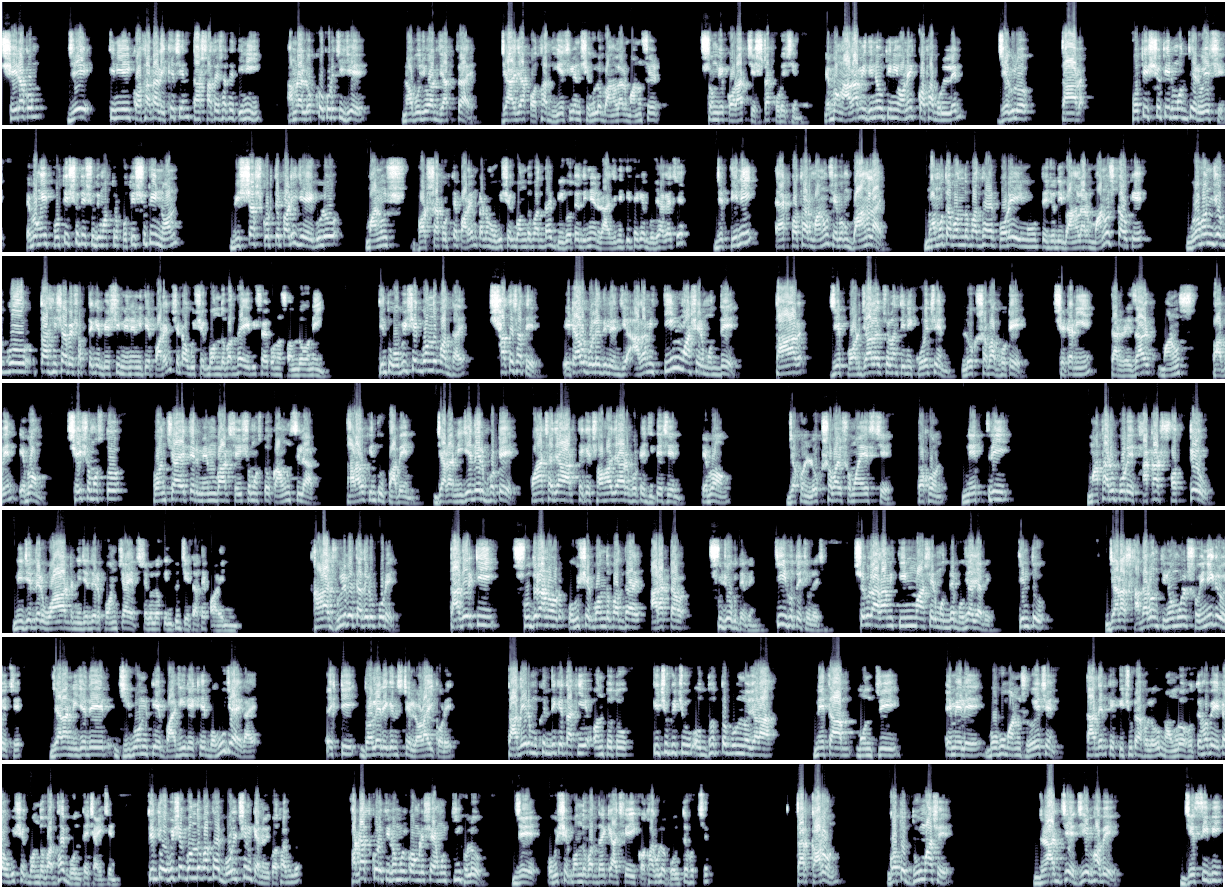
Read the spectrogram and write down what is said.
সেই রকম যে তিনি এই কথাটা রেখেছেন, তার সাথে সাথে তিনি আমরা লক্ষ্য করেছি যে নবজোয়ার যাত্রায় যা যা কথা দিয়েছিলেন, সেগুলো বাংলার মানুষের সঙ্গে করার চেষ্টা করেছেন। এবং আগামী দিনেও তিনি অনেক কথা বললেন, যেগুলো তার প্রতিশ্রুতির মধ্যে রয়েছে। এবং এই প্রতিশ্রুতি শুধুমাত্র প্রতিশ্রুতি নন বিশ্বাস করতে পারি যে এগুলো মানুষ ভরসা করতে পারেন। কারণ অভিষেক বন্দ্যোপাধ্যায় বিগত দিনের রাজনীতি থেকে বোঝা গেছে যে তিনি এক কথার মানুষ এবং বাংলায় মমতা বন্দ্যোপাধ্যায়ের পরে এই মুহূর্তে যদি বাংলার মানুষ কাউকে গ্রহণযোগ্যতা হিসাবে সব থেকে বেশি মেনে নিতে পারেন, সেটা অভিষেক বন্দ্যোপাধ্যায় এই বিষয়ে কোনো সন্দেহ নেই। কিন্তু অভিষেক বন্দ্যোপাধ্যায় সাথে সাথে এটাও বলে দিলেন যে আগামী তিন মাসের মধ্যে তার যে পর্যালোচনা তিনি করেছেন লোকসভা ভোটে, সেটা নিয়ে তার রেজাল্ট মানুষ পাবেন এবং সেই সমস্ত পঞ্চায়েতের মেম্বার সেই সমস্ত কাউন্সিলর তারাও কিন্তু পাবেন। যারা নিজেদের ভোটে পাঁচ হাজার থেকে ছ হাজার ভোটে জিতেছেন এবং যখন লোকসভায় সময় এসছে, তখন নেত্রী মাথার উপরে থাকার সত্ত্বেও নিজেদের ওয়ার্ড, নিজেদের পঞ্চায়েত সেগুলো কিন্তু জেতাতে পারেনি। খাড়া ঝুলবে তাদের উপরে। তাদের কি শুধরানোর অভিষেক বন্দ্যোপাধ্যায় আর একটা সুযোগ দেবেন? কি হতে চলেছে? সেগুলো আগামী তিন মাসের মধ্যে বোঝা যাবে। কিন্তু যারা সাধারণ তৃণমূল সৈনিক রয়েছে যারা নিজেদের জীবনকে বাজি রেখে বহু জায়গায় একটি দলের এগেনস্টে লড়াই করে, তাদের মুখের দিকে তাকিয়ে অন্তত কিছু কিছু ঔদ্ধত্যপূর্ণ যারা নেতা, মন্ত্রী এমএলএ বহু মানুষ রয়েছেন, তাদেরকে কিছুটা হলেও নম্র হতে হবে, এটা অভিষেক বন্দ্যোপাধ্যায় বলতে চাইছেন। কিন্তু অভিষেক বন্দ্যোপাধ্যায় বলছেন কেন এই কথাগুলো? হঠাৎ করে তৃণমূল কংগ্রেসে এমন কি হলো যে অভিষেক বন্দ্যোপাধ্যায়কে আজকে এই কথাগুলো বলতে হচ্ছে? তার কারণ, গত দু মাসে রাজ্যে যেভাবে জেসিবি,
